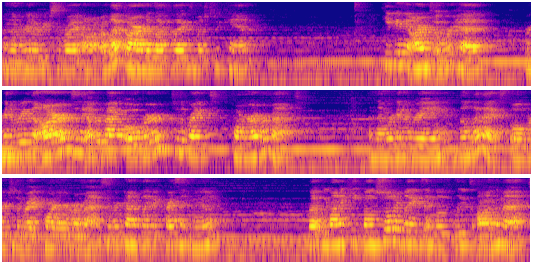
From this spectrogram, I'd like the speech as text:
And then we're going to reach the right arm, or uh, left arm and left leg as much as we can. Keeping the arms overhead. We're going to bring the arms and the upper back over to the right corner of our mat. Then we're going to bring the legs over to the right corner of our mat. So we're kind of like a crescent moon. But we want to keep both shoulder blades and both glutes on the mat.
